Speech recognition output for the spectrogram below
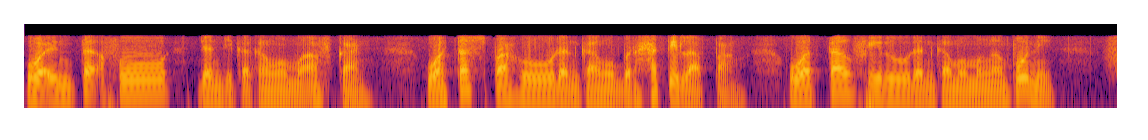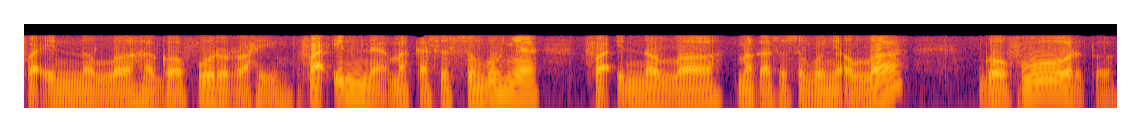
Wa in ta'fu dan jika kamu maafkan. Wa taspahu dan kamu berhati lapang. Wa taghfiru dan kamu mengampuni. Fa innallaha ghafurur rahim. Fa inna maka sesungguhnya fa innallah maka sesungguhnya Allah ghafur tuh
